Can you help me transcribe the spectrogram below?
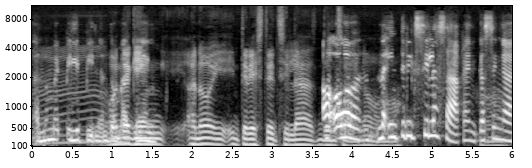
ano may Pilipino dumating. naging ano interested sila dun Oo, sa ano. na-intrigue sila sa akin kasi Oo. nga,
